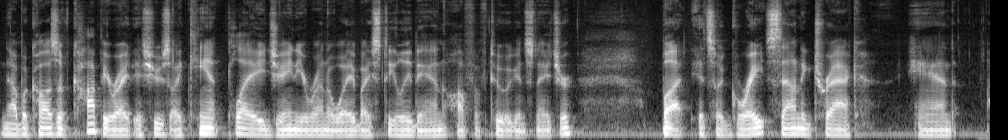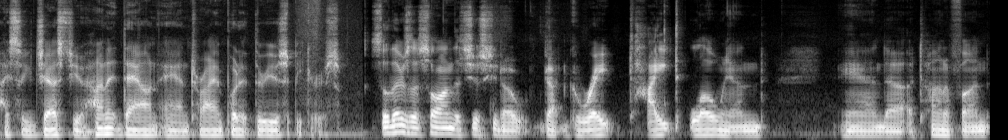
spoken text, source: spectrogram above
Now, because of copyright issues, I can't play Janie Runaway by Steely Dan off of Two Against Nature but it's a great sounding track and I suggest you hunt it down and try and put it through your speakers. So there's a song that's just, you know, got great tight low end and uh, a ton of fun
